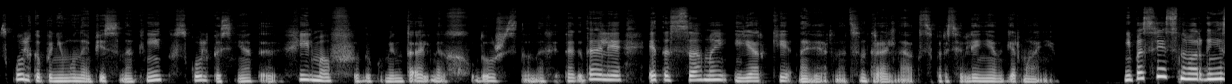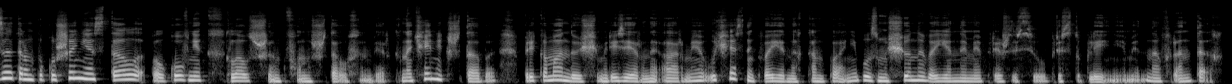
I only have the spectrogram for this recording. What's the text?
сколько по нему написано книг, сколько снято фильмов документальных, художественных и так далее. Это самый яркий, наверное, центральный акт сопротивления в Германии. Непосредственным организатором покушения стал полковник Клаус Шенк фон Штауфенберг, начальник штаба при командующем резервной армией, участник военных кампаний, возмущенный военными, прежде всего, преступлениями на фронтах.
